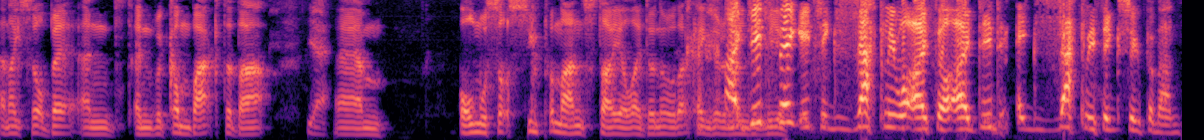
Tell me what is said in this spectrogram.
a nice sort of bit, and and we come back to that. Yeah. Um, almost sort of Superman style. I don't know. That kind of. I did me of- think it's exactly what I thought. I did exactly think Superman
